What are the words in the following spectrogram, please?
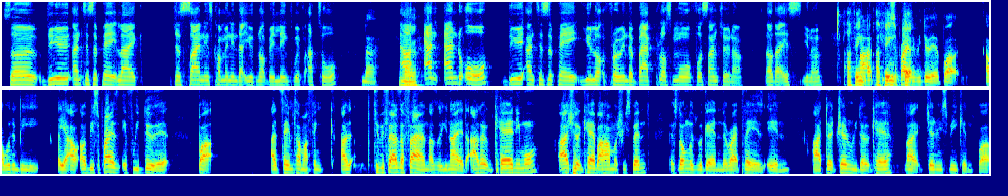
So, do you anticipate like just signings coming in that you've not been linked with at all? no. Uh, No. and and or do you anticipate you lot throwing the bag plus more for Sancho now? Now that it's you know. I think I'd I be think surprised that- if we do it, but I wouldn't be. Yeah, I'll, I'd be surprised if we do it, but at the same time, I think. I, to be fair, as a fan, as a United, I don't care anymore. I actually don't care about how much we spend, as long as we're getting the right players in. I don't generally don't care, like generally speaking. But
